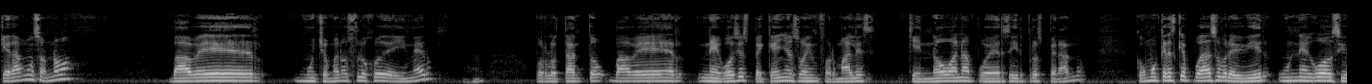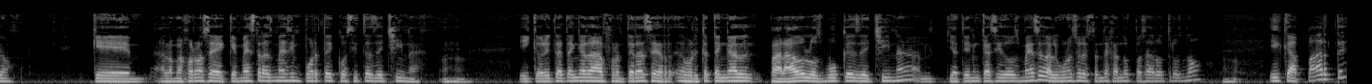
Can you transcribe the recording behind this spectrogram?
Queramos o no, va a haber mucho menos flujo de dinero, por lo tanto, va a haber negocios pequeños o informales que no van a poder seguir prosperando. ¿Cómo crees que pueda sobrevivir un negocio que a lo mejor, no sé, que mes tras mes importe cositas de China. Y que ahorita tenga la frontera, ahorita tenga parado los buques de China, ya tienen casi dos meses, algunos se lo están dejando pasar, otros no, y que aparte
